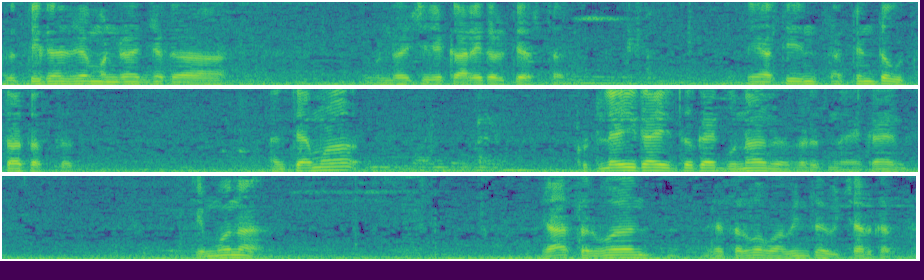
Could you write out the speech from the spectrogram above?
प्रत्येकाच्या मंडळाच्या का मंडळाचे जे कार्यकर्ते असतात ते अत्यंत अत्यंत उत्साहात असतात. आणि त्यामुळं कुठल्याही काय इथं काय गुन्हा घडत नाही काय नाही. किंबहुना या सर्व या सर्व बाबींचा विचार करता.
